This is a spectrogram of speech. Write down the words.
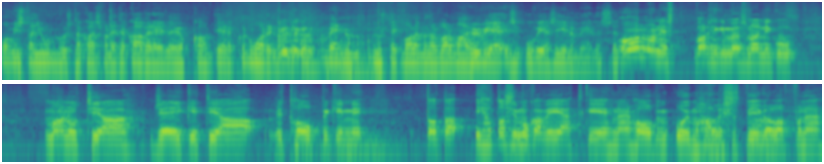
omista junnuista kasvaneita kavereita, jotka on tiedätkö nuorina Kyllä, niin kyllä. mennyt, just että molemmat on varmaan hyviä esikuvia siinä mielessä. On, on ja sit varsinkin myös noin niinku Manut ja Jakeit ja nyt Hopekin, niin tota, ihan tosi mukavia jätkiä näin Hope uimahallissa viikonloppuna ja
